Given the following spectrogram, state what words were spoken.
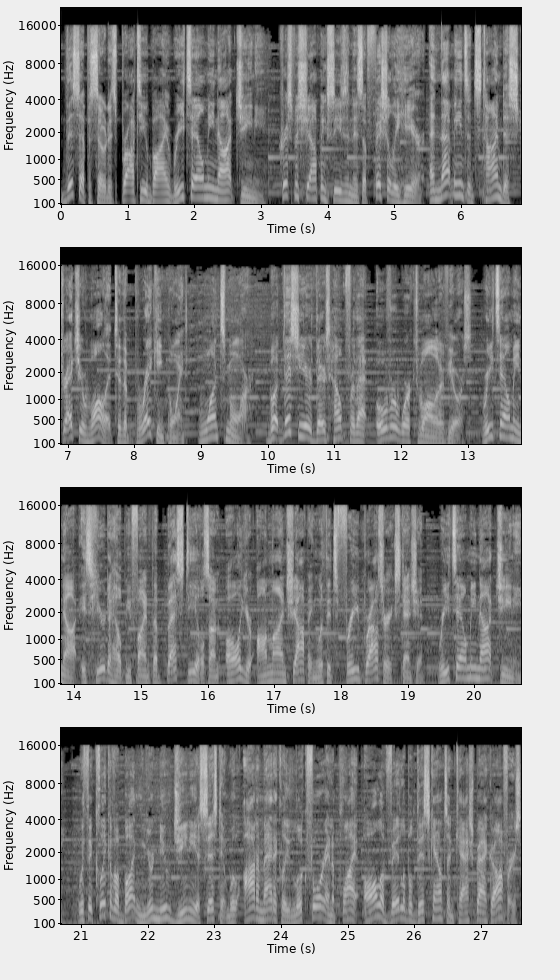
This episode is brought to you by RetailMeNot Genie. Christmas shopping season is officially here, and that means it's time to stretch your wallet to the breaking point once more. But this year, there's help for that overworked wallet of yours. RetailMeNot is here to help you find the best deals on all your online shopping with its free browser extension, RetailMeNot Genie. With the click of a button, your new Genie Assistant will automatically look for and apply all available discounts and cashback offers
